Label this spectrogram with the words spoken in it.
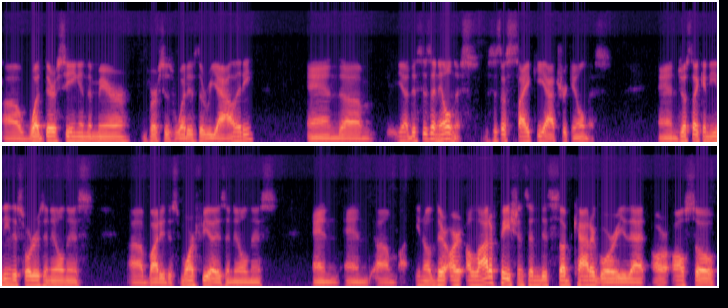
uh, what they're seeing in the mirror versus what is the reality. And um, yeah, this is an illness. This is a psychiatric illness. And just like an eating disorder is an illness, uh, body dysmorphia is an illness. And, and um, you know, there are a lot of patients in this subcategory that are also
